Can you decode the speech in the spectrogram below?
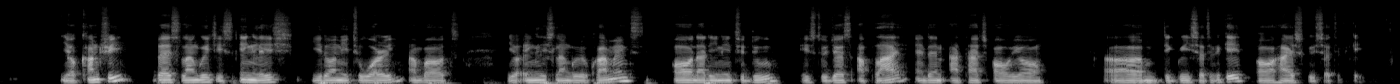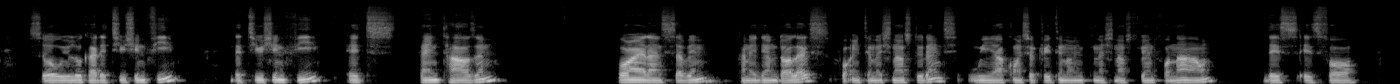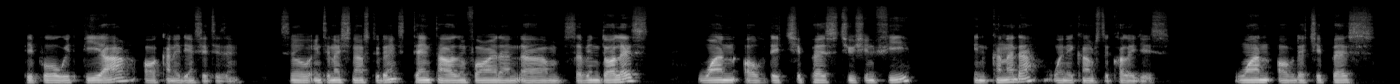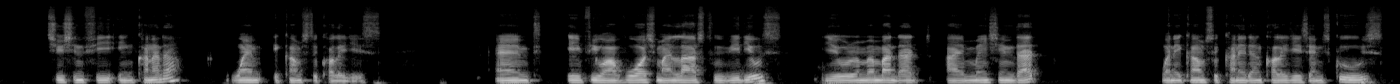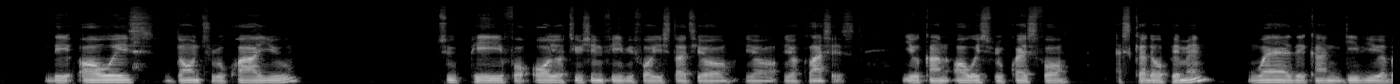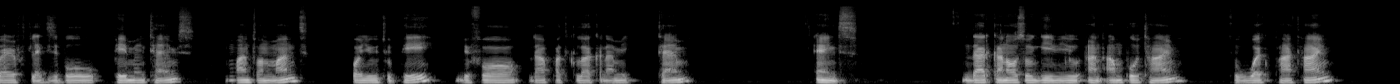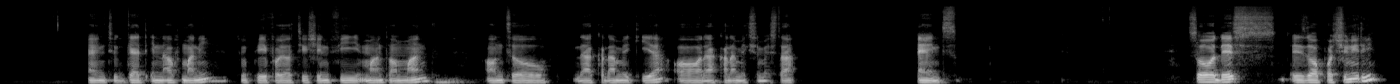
your country first language is English, you don't need to worry about your English language requirements. All that you need to do is to just apply and then attach all your um, degree certificate or high school certificate. So we look at the tuition fee. The tuition fee, it's 10,407 Canadian dollars for international students. We are concentrating on international students for now. This is for people with PR or Canadian citizen. So international students, $10,407, one of the cheapest tuition fee in Canada when it comes to colleges one of the cheapest tuition fee in Canada when it comes to colleges. And if you have watched my last two videos, you remember that I mentioned that when it comes to Canadian colleges and schools, they always don't require you to pay for all your tuition fee before you start your your your classes. You can always request for a schedule payment where they can give you a very flexible payment terms month on month for you to pay before that particular academic term ends. That can also give you an ample time to work part time and to get enough money to pay for your tuition fee month on month until the academic year or the academic semester ends. So this is the opportunity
